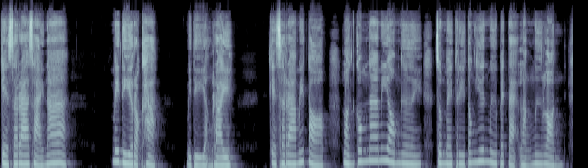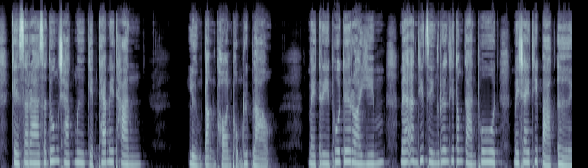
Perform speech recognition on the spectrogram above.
เกษราสายหน้า ไม่ดีหรอกค่ะ ไม่ดีอย่างไร เกษราไม่ตอบ หล่อนก้มหน้าไม่ยอมเงย จนไมตรีต้องยื่นมือไปแตะหลังมือหล่อน เกษราสะดุ้งชักมือเก็บแทบไม่ทัน ลืมตั้งทอนผมหรือเปล่า ไมตรีพูดด้วยรอยยิ้ม แม้อันที่จริงเรื่องที่ต้องการพูด ไม่ใช่ที่ปากเอ่ย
